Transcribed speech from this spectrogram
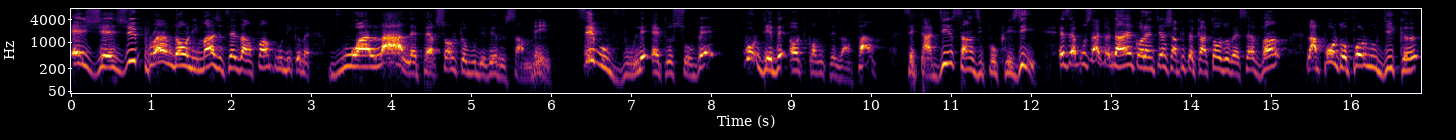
Et Jésus prend donc l'image de ses enfants pour dire que mais voilà les personnes que vous devez ressembler. Si vous voulez être sauvés, vous devez être comme ces enfants, c'est-à-dire sans hypocrisie. Et c'est pour ça que dans 1 Corinthiens chapitre 14 au verset 20, l'apôtre Paul nous dit que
